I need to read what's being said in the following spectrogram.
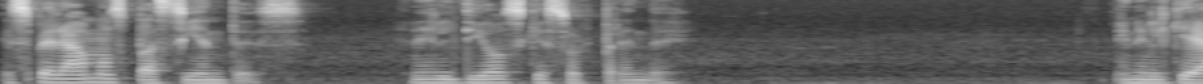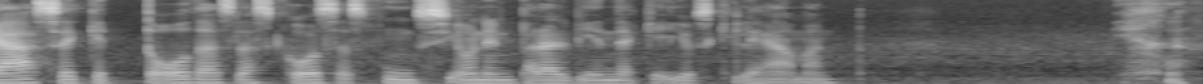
esperamos pacientes en el Dios que sorprende en el que hace que todas las cosas funcionen para el bien de aquellos que le aman.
